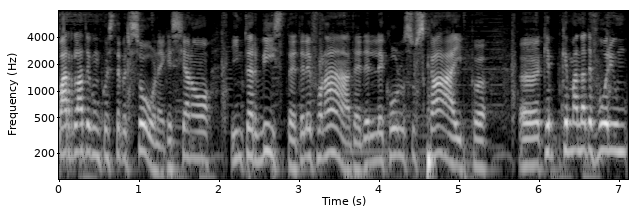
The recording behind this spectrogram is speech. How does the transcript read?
Parlate con queste persone, che siano interviste, telefonate, delle call su Skype eh, che, che, mandate fuori un,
